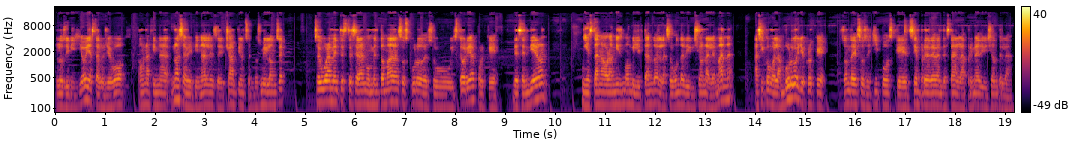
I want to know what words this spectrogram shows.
los dirigió y hasta los llevó a una final, no a semifinales de Champions en 2011. Seguramente este será el momento más oscuro de su historia porque descendieron y están ahora mismo militando en la segunda división alemana, así como el Hamburgo. Yo creo que son de esos equipos que siempre deben de estar en la primera división de la,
